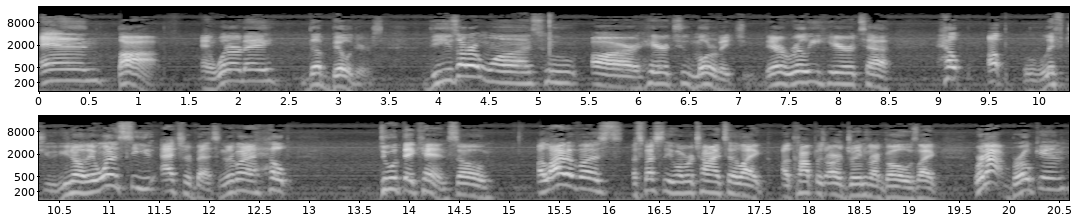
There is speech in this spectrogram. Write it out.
and Bob. And what are they? The builders. These are the ones who are here to motivate you. They're really here to help uplift you. You know, they want to see you at your best and they're going to help do what they can. So, a lot of us, especially when we're trying to like accomplish our dreams and our goals, like we're not broken,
